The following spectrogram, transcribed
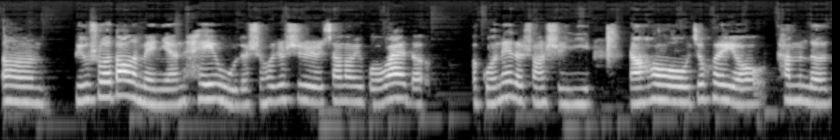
嗯，比如说到了每年黑五的时候，就是相当于国外的，呃，国内的双十一，然后就会有他们的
